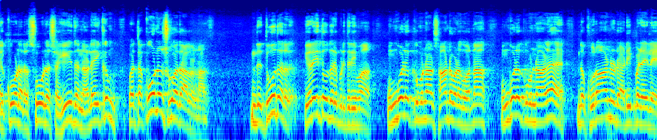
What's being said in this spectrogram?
யக்கூன ரசூல ஷஹீதன் அலைக்கும் தக்கூன சுகதாலனாஸ் இந்த தூதர் இறை தூதர் எப்படி தெரியுமா? உங்களுக்கு முன்னால் சான்று வழங்குவார்னா உங்களுக்கு முன்னால் இந்த குரானுடைய அடிப்படையிலே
